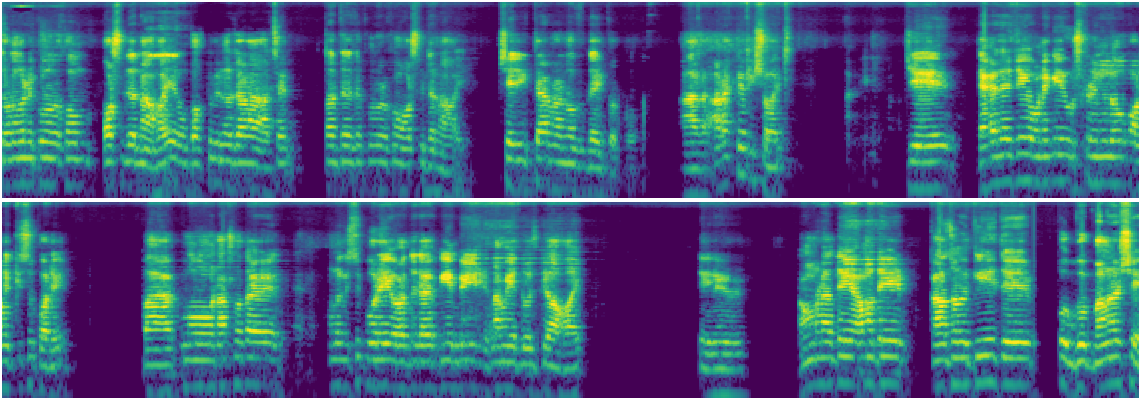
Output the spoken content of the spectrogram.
জনগণের কোনো রকম অসুবিধা না হয় এবং ভক্তবৃন্দ যারা আছেন, তাদের যাতে কোনো রকম অসুবিধা না হয়, সেই দিকটা আমরা নজরদারি করব। আর আরেকটা বিষয়, যে দেখা যায় যে অনেকে উস্কানি লোক অনেক কিছু করে বা কোনো নাশকতায় কোনো কিছু করে হয়তো বিএনপি নামে দোষ দেওয়া হয়। আমাদের আমাদের কাজ হবে কি যে বাংলাদেশে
